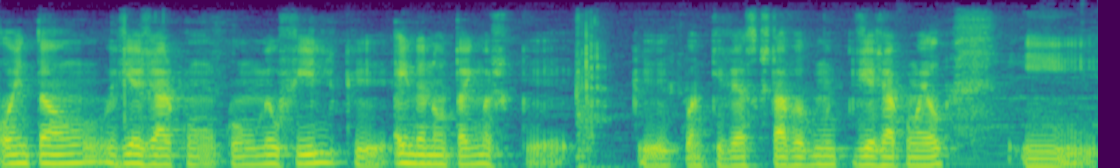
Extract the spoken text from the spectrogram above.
ou então viajar com, com o meu filho, que ainda não tenho, mas que, que quando tivesse gostava muito de viajar com ele e,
